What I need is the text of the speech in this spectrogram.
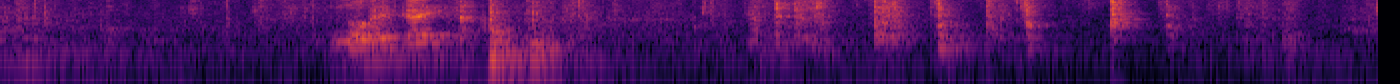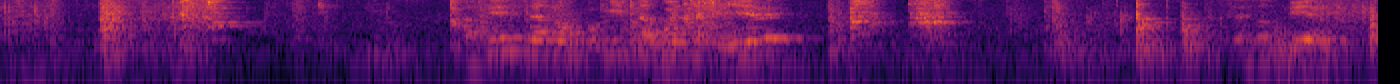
no se cae. Así sea por poquita vuelta que lleve, se sostiene.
